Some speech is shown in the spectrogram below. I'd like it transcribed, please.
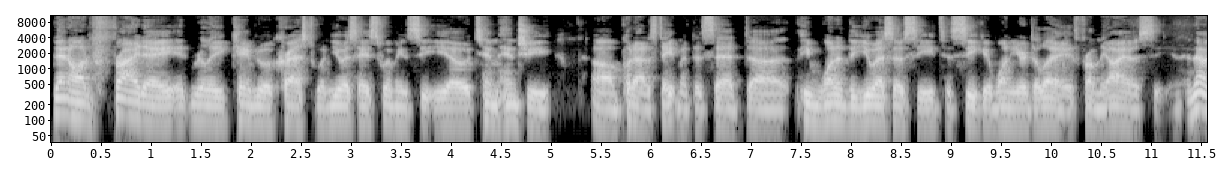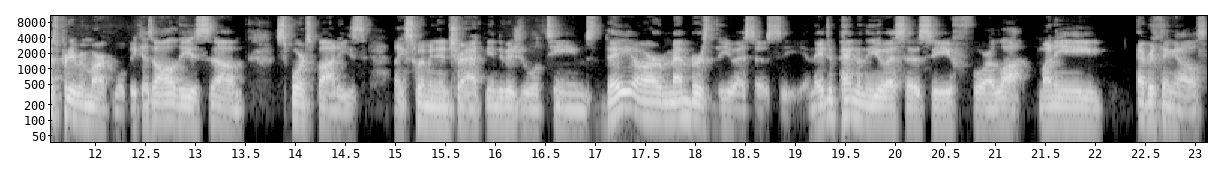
then on Friday, it really came to a crest when USA Swimming CEO Tim Hinchey um, put out a statement that said uh, he wanted the USOC to seek a one year delay from the IOC. And that was pretty remarkable because all these um, sports bodies, like swimming and track, the individual teams, they are members of the USOC and they depend on the USOC for a lot money, everything else.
